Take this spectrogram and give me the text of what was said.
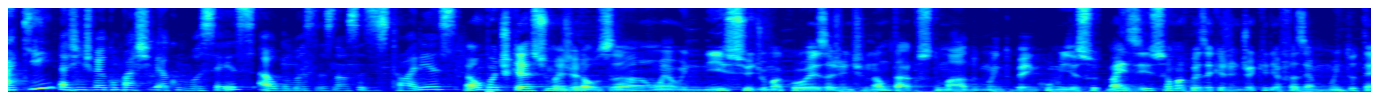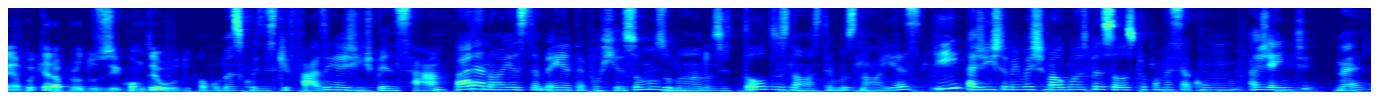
Aqui a gente vai compartilhar com vocês algumas das nossas histórias. É um podcast mais geralzão, é o início de uma coisa, a gente não tá acostumado muito bem com isso, mas isso é uma coisa que a gente já queria fazer há muito tempo, que era produzir conteúdo. Algumas coisas que fazem a gente pensar, paranoias também, até porque somos humanos e todos nós temos noias. E a gente também vai chamar algumas pessoas para conversar com a gente, né,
